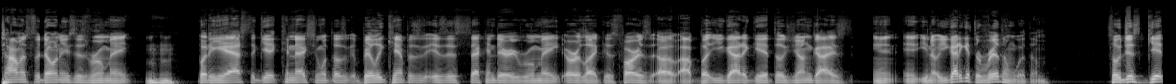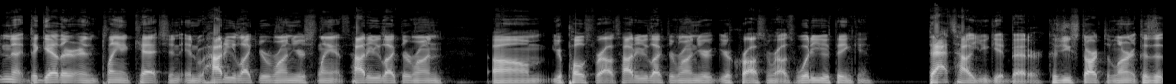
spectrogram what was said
Thomas Fidone is his roommate, mm-hmm. But he has to get connection with those. Billy Kemp is, is his secondary roommate, or like as far as, uh, uh, but you got to get those young guys in. in you know, you got to get the rhythm with them. So just getting that together and playing catch, and, and how do you like your run your slants? How do you like to run um, your post routes? How do you like to run your your crossing routes? What are you thinking? That's how you get better because you start to learn it. Because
